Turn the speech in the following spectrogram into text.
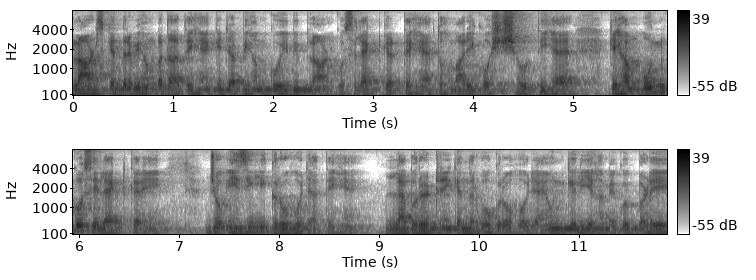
प्लांट्स के अंदर भी हम बताते हैं कि जब भी हम कोई भी प्लांट को सिलेक्ट करते हैं तो हमारी कोशिश होती है कि हम उनको सिलेक्ट करें जो इजीली ग्रो हो जाते हैं। लेबोरेटरी के अंदर वो ग्रो हो जाएँ, उनके लिए हमें कोई बड़े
